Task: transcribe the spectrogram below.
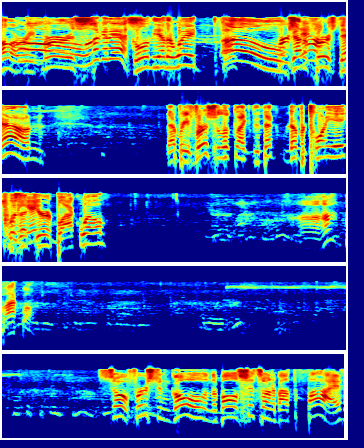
Oh, a reverse. Oh, look at this. Going the other way. Oh, first got down. a first down. That reversal looked like did that number 28 was that 28? Garrett Blackwell? Uh-huh, Blackwell. So first and goal, and the ball sits on about the five.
